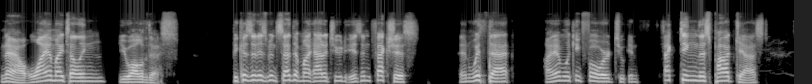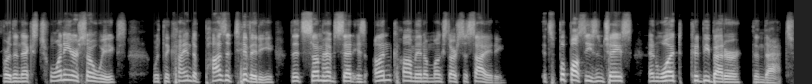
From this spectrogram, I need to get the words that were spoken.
Now, why am I telling you all of this? Because it has been said that my attitude is infectious. And with that, I am looking forward to infecting this podcast for the next 20 or so weeks with the kind of positivity that some have said is uncommon amongst our society. It's football season, Chase, and what could be better than that?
